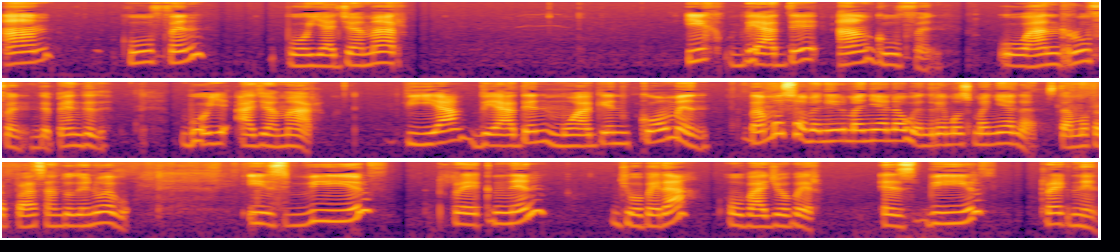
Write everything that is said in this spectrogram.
anrufen, voy a llamar. Ich werde anrufen o anrufen, depende. voy a llamar. Wir werden morgen kommen. Vamos a venir mañana o vendremos mañana. Estamos repasando de nuevo. Es wird regnen, lloverá o va a llover. Es wird regnen.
